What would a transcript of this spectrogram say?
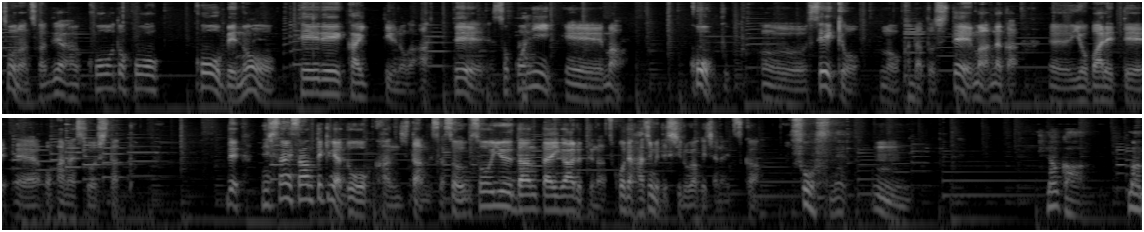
そうなんですか。コード4神戸の定例会っていうのがあって、そこに、えーまあ、コープ、うん正教の方として、まあ、なんか、えー呼ばれて、えーお話をしたと。で、西谷さん的にはどう感じたんですか？そうそういう団体があるっていうのは、そこで初めて知るわけじゃないですか。そうですね。うん。なんか、まあ、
